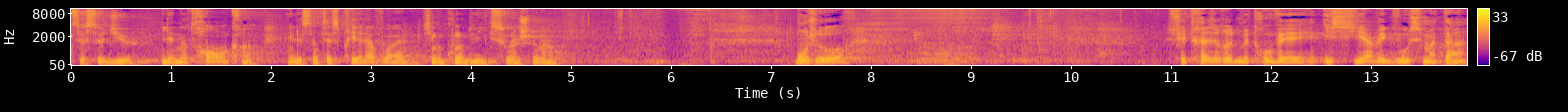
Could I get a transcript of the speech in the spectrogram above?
Ce seul Dieu, il est notre encre et le Saint-Esprit est la voile qui nous conduit sur le chemin. Bonjour. Je suis très heureux de me trouver ici avec vous ce matin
